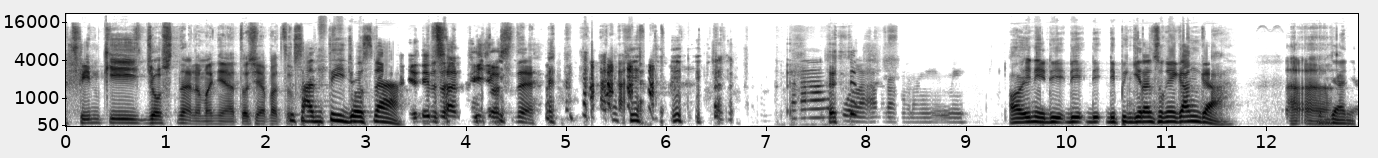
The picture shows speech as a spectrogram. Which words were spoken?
Vinky Josna namanya atau siapa Itu tuh? Santi Josna. Itu itu Santi Josna. Tahu pula orang-orang ini. Oh ini di di di, di pinggiran Sungai Gangga Heeh. kerjanya.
